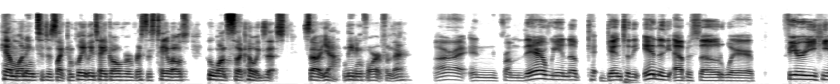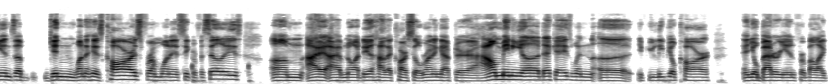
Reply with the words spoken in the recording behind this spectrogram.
him wanting to just like completely take over versus Talos who wants to coexist. So yeah, leading forward from there. All right, and from there we end up getting to the end of the episode where Fury he ends up getting one of his cars from one of his secret facilities. Um, I I have no idea how that car's still running after how many uh decades when uh if you leave your car and your battery in for about like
